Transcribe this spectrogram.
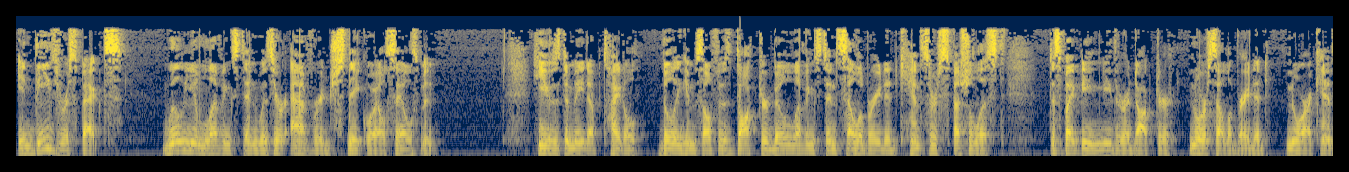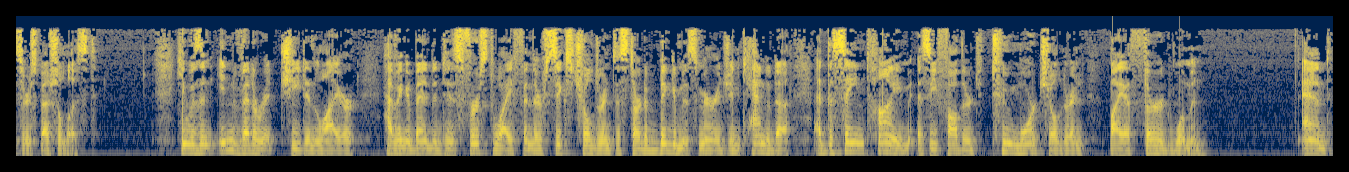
In these respects, William Livingston was your average snake oil salesman. He used a made up title, billing himself as Dr. Bill Livingston, celebrated cancer specialist, despite being neither a doctor, nor celebrated, nor a cancer specialist. He was an inveterate cheat and liar, having abandoned his first wife and their six children to start a bigamous marriage in Canada at the same time as he fathered two more children by a third woman. And,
